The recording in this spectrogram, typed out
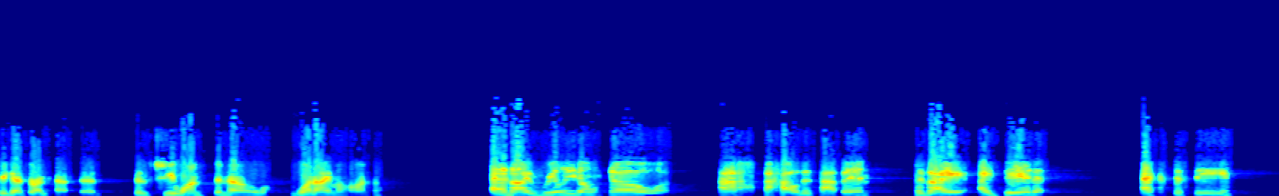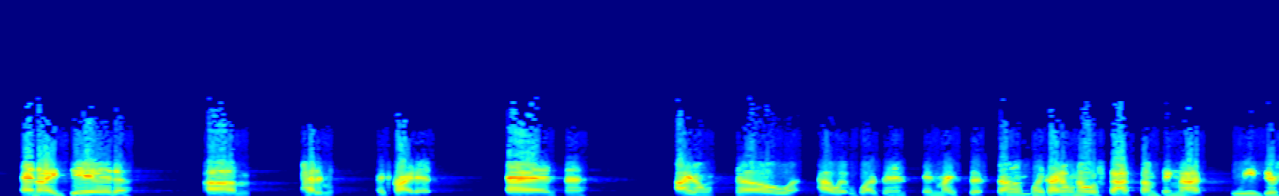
to get drug tested because she wants to know what I'm on. And I really don't know how, how this happened because I I did ecstasy and I did um, ketamine. I tried it, and I don't know how it wasn't in my system. Like, I don't know if that's something that leaves your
